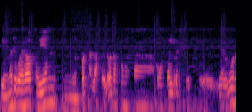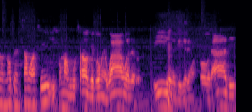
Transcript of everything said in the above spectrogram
si el metro cuadrado está bien, me importan las pelotas como está, cómo está el resto. Eh, y algunos no pensamos así y somos acusados de comer guagua, de resentido, de que queremos todo gratis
